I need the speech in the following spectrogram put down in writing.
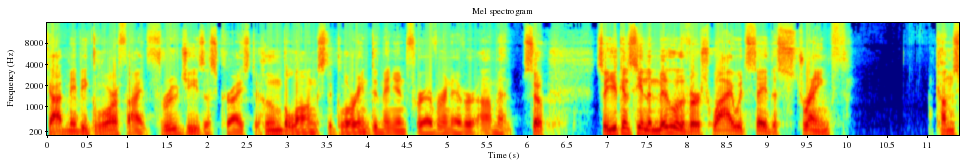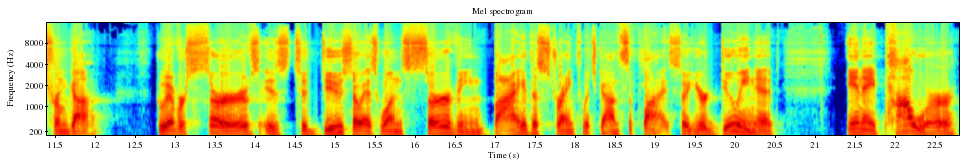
God may be glorified through Jesus Christ, to whom belongs the glory and dominion forever and ever. Amen. So, so you can see in the middle of the verse why I would say the strength comes from God. Whoever serves is to do so as one serving by the strength which God supplies. So you're doing it in a power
